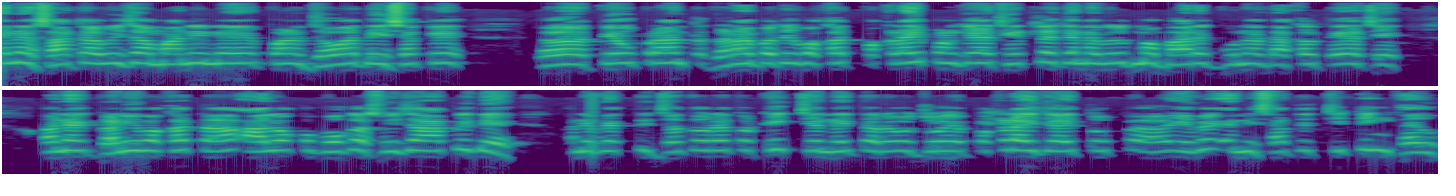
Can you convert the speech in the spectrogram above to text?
એને સાચા વિઝા માનીને પણ જવા દઈ શકે. તે ઉપરાંત ઘણા બધી વખત પકડાઈ પણ ગયા છે એટલે એના વિરુદ્ધમાં ભારે ગુના દાખલ થયા છે. અને ઘણી વખત આ લોકો બોગસ વિઝા આપી દે અને વ્યક્તિ જતો રહે તો ઠીક છે, નહીતર જો એ પકડાઈ જાય તો એની સાથે ચીટિંગ થયું.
